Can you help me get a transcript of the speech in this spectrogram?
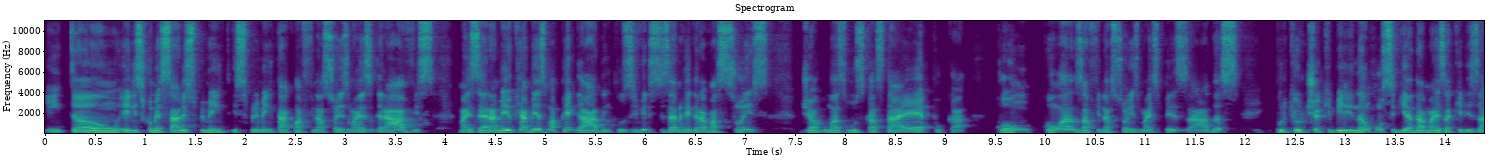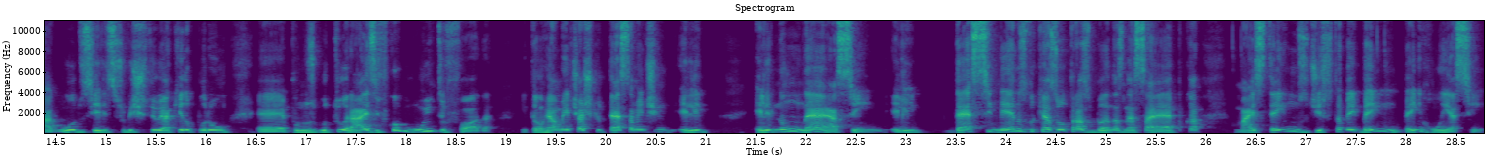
então eles começaram a experimentar com afinações mais graves, mas era meio que a mesma pegada. Inclusive, eles fizeram regravações de algumas músicas da época com, com as afinações mais pesadas, porque o Chuck Billy não conseguia dar mais aqueles agudos, e ele substituiu aquilo por, um, é, por uns guturais, e ficou muito foda. Então, realmente, acho que o Testament, ele, ele não, né, assim, ele desce menos do que as outras bandas nessa época, mas tem uns discos também bem, bem ruins, assim.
